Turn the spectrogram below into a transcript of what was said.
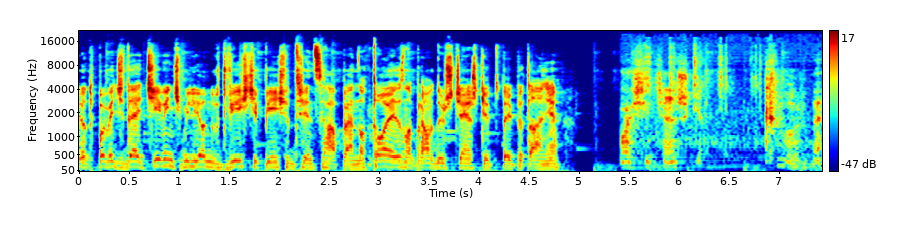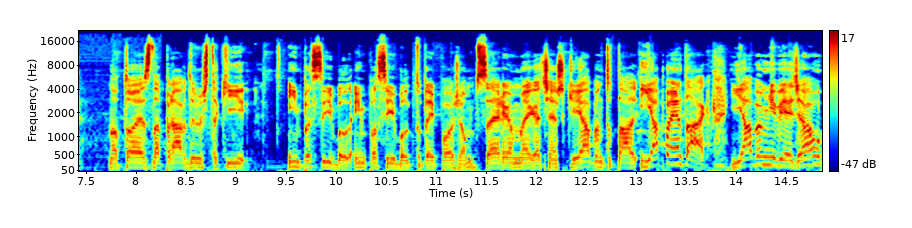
I odpowiedź D 9 milionów 250 tysięcy HP. No to jest naprawdę już ciężkie tutaj pytanie. Właśnie ciężkie. Kurde. No to jest naprawdę już taki impossible, impossible tutaj poziom. Serio, mega ciężkie. Ja bym total... Ja powiem tak, ja bym nie wiedział,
